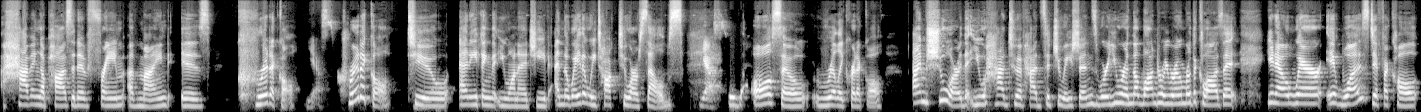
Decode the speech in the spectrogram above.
having a positive frame of mind is critical. Yes. Critical to mm-hmm. anything that you want to achieve. And the way that we talk to ourselves yes. is also really critical. I'm sure that you had to have had situations where you were in the laundry room or the closet, you know, where it was difficult.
